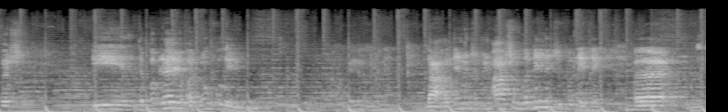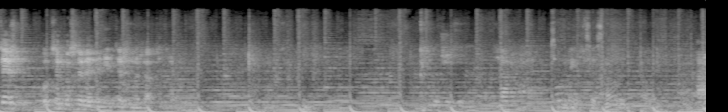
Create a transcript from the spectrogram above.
перше. І додаю одну хвилинку. Да, годинник зупинити. А щоб годинник зупинити, е, теж оце посередині теж нажати треба. Да. Ми це знали, але А?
